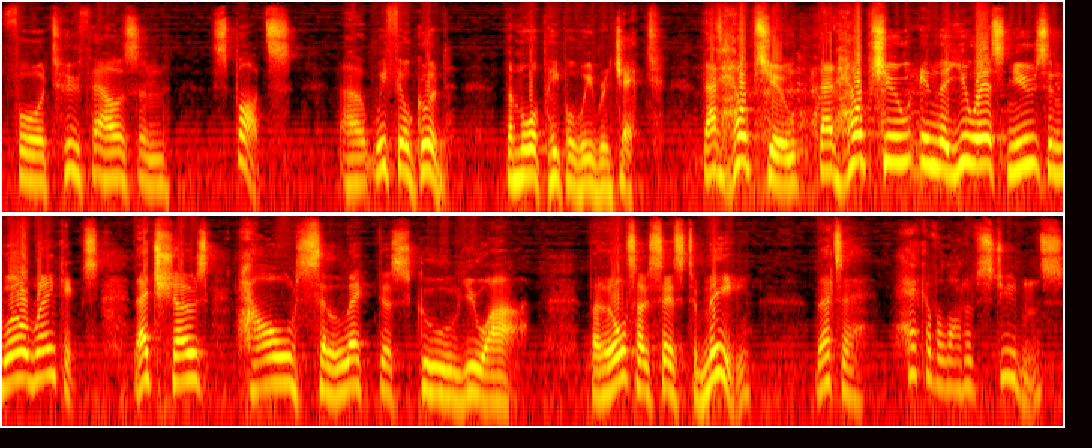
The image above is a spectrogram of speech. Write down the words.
for 2,000 spots. Uh, we feel good the more people we reject. That helps you. That helps you in the US News and World Rankings. That shows how select a school you are. But it also says to me that's a heck of a lot of students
